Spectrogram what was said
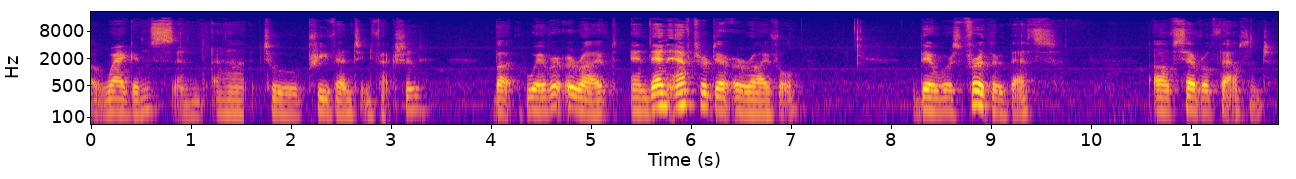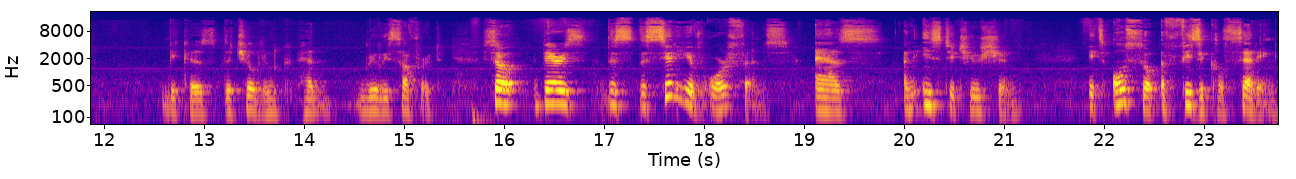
uh, wagons, and uh, to prevent infection. But whoever arrived, and then after their arrival, there was further deaths of several thousand because the children had really suffered. So there's this the city of orphans as an institution. It's also a physical setting.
